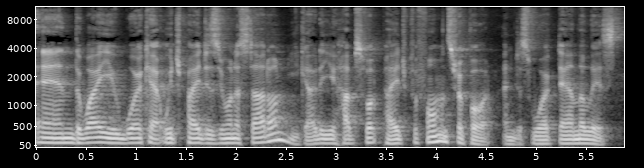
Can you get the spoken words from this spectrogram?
and the way you work out which pages you want to start on, you go to your HubSpot page performance report and just work down the list,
